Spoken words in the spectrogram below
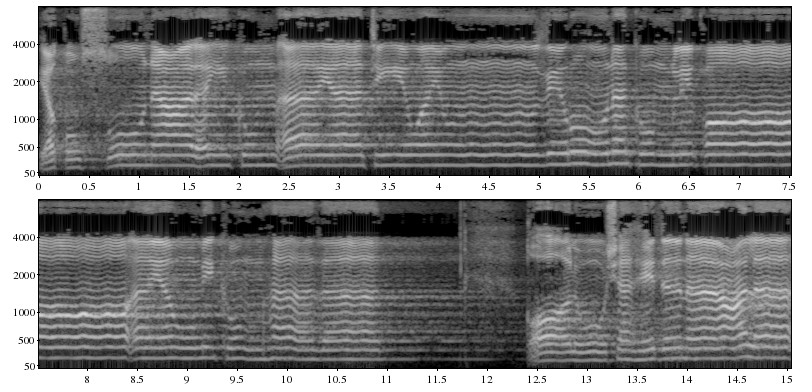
يقصون عليكم آياتي وينذرونكم لقاء يومكم هذا. قالوا شهدنا على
